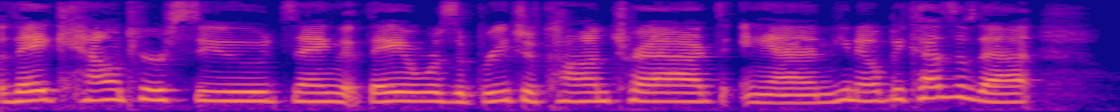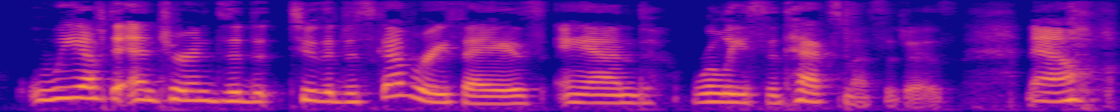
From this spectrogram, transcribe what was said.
They countersued, saying that there was a breach of contract, and you know because of that, we have to enter into the, to the discovery phase and release the text messages. Now,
